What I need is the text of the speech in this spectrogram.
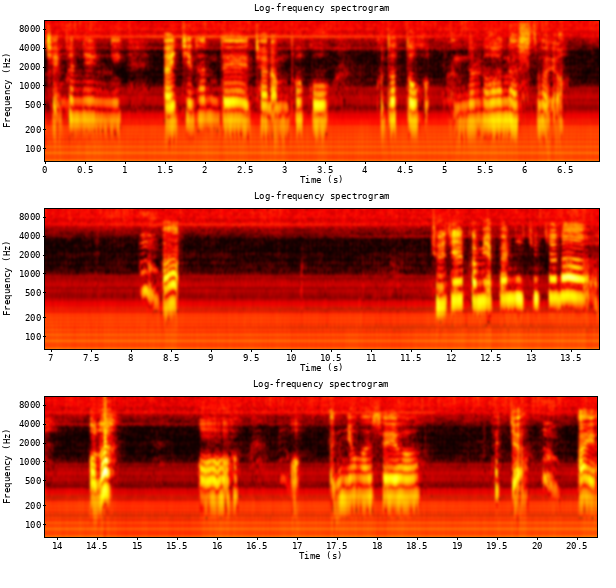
제블리님 알긴 한데 잘 안 보고 구독도 안 눌러놨어요. 아 주제일 거면 빨리 주잖아. 어라? 어, 어, 안녕하세요. 하자. 아야.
